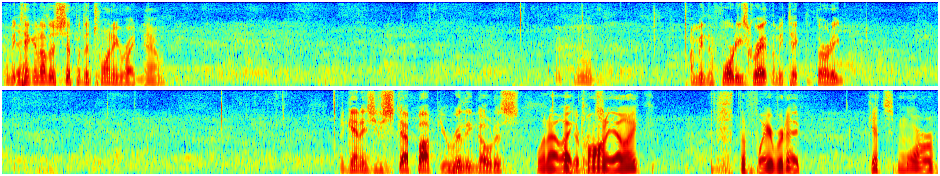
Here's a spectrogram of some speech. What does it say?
Let me Yeah. take another sip of the 20 right now. Mm. I mean, the 40 is great. Let me take the 30. Again, as you step up, you really notice. When I like tawny, I like the flavor that gets more.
